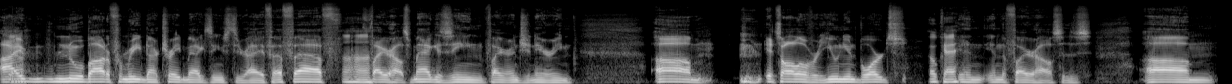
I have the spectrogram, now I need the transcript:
I knew about it from reading our trade magazines through IAFF, Uh-huh. Firehouse Magazine, Fire Engineering. Um, it's all over union boards. Okay. in in the firehouses. Um,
